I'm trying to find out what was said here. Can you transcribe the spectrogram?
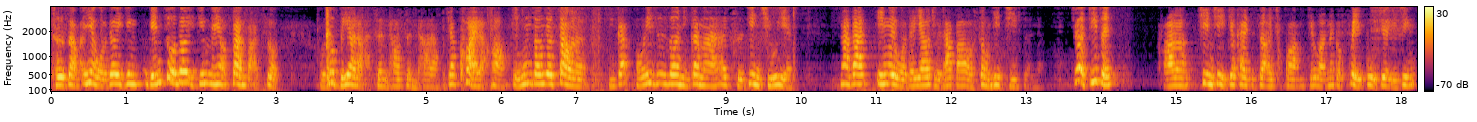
车上，因为我都已经连坐都已经没有办法坐。我说不要了，沈涛，沈涛了，比较快了哈，五分钟就到了。你干，我意思是说你干嘛要使劲求援？那他因为我的要求，他把我送去急诊了。结果急诊好了，进去就开始照 X 光，结果那个肺部就已经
